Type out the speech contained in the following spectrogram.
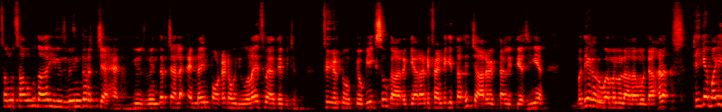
ਸਾਨੂੰ ਸਭ ਨੂੰ ਦਾ ਯੂਜ਼ਵਿੰਦਰ ਚਹਿਲ। ਯੂਜ਼ਵਿੰਦਰ ਚਹਿਲ ਇੰਨਾ ਇੰਪੋਰਟੈਂਟ ਹੋ ਜਾਊਗਾ ਨਾ ਇਸ ਮੈਚ ਦੇ ਵਿੱਚ ਫੇਰ ਤੋਂ, ਕਿਉਂਕਿ 111 ਡਿਫੈਂਡ ਕੀਤਾ ਸੀ 4 ਵਿਕਟਾਂ ਲਿੱਤੀਆਂ ਸੀਗੀਆਂ। ਵਧੀਆ ਕਰੂਗਾ ਮੈਨੂੰ ਲੱਗਦਾ ਮੁੰਡਾ, ਹਨਾ? ਠੀਕ ਹੈ ਬਾਈ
